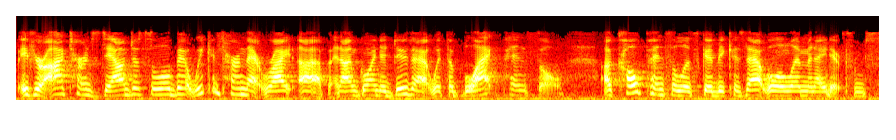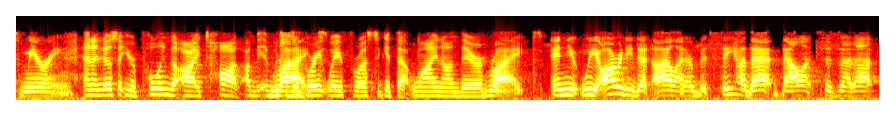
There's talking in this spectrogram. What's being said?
if your eye turns down just a little bit, we can turn that right up, and I'm going to do that with a black pencil. A kohl pencil is good because that will eliminate it from smearing. And I notice that you're pulling the eye taut on the which right. is a great way for us to get that line on there. Right. And you, we already did eyeliner, but see how that balances that up.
